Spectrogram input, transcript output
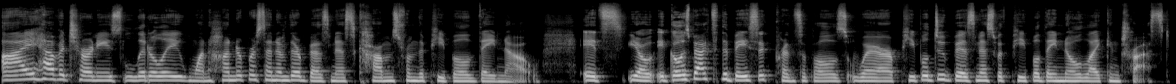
I have attorneys literally 100% of their business comes from the people they know. It's, you know, it goes back to the basic principles where people do business with people they know, like, and trust.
